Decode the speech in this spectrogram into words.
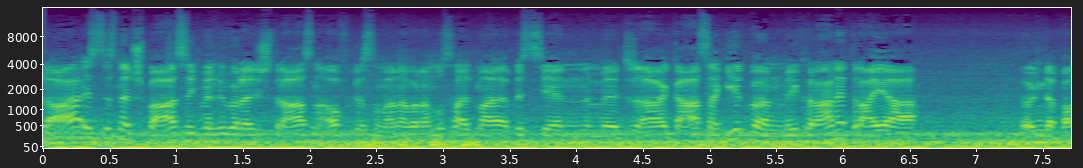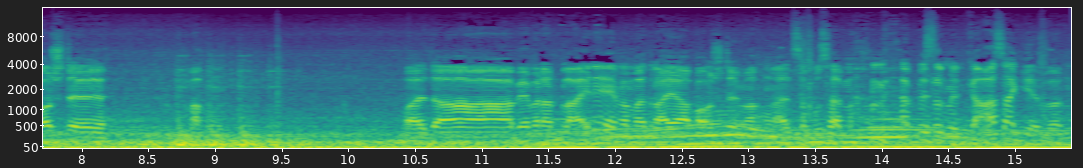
klar ist es nicht spaßig, wenn überall die Straßen aufgerissen werden, aber da muss halt mal ein bisschen mit äh, Gas agiert werden. Wir können auch nicht drei Jahre irgendeine Baustelle machen. Weil da wären wir dann pleite, wenn wir drei Jahre Baustelle machen. Also muss halt mal mehr ein bisschen mit Gas agiert werden.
